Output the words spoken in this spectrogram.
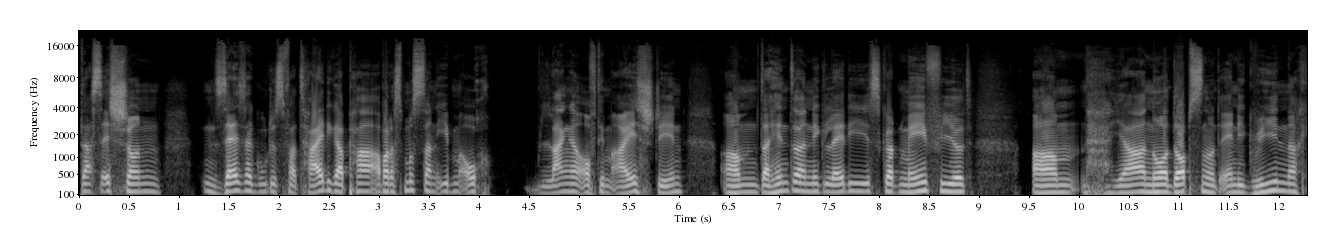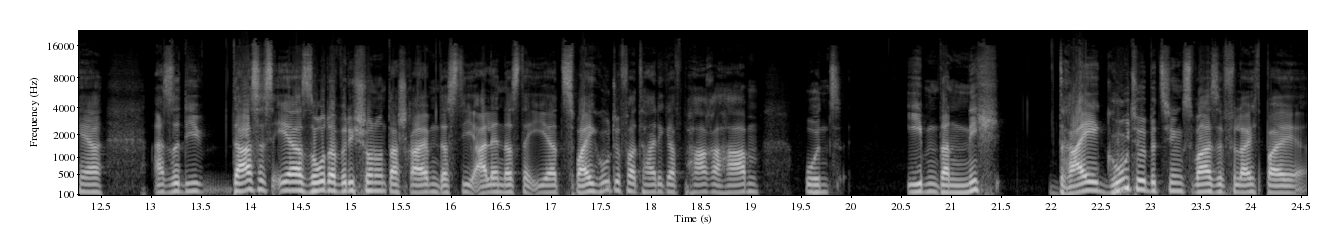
das ist schon ein sehr, sehr gutes Verteidigerpaar, aber das muss dann eben auch lange auf dem Eis stehen. Ähm, dahinter Nick Leddy, Scott Mayfield, ähm, ja, Noah Dobson und Andy Green nachher. Also die, da ist es eher so, da würde ich schon unterschreiben, dass die Islanders da eher zwei gute Verteidigerpaare haben und eben dann nicht drei gute, beziehungsweise vielleicht bei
